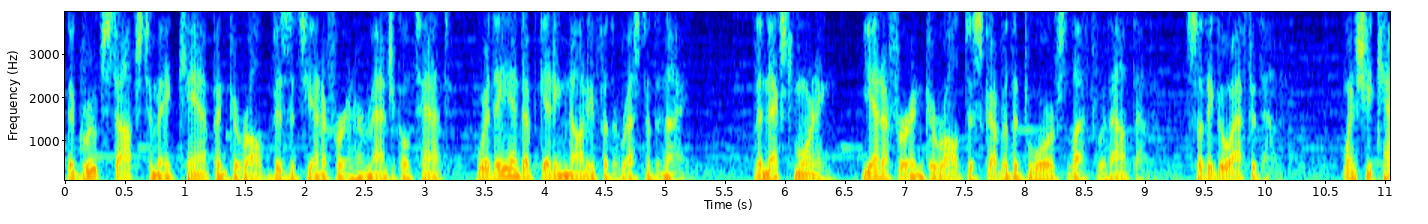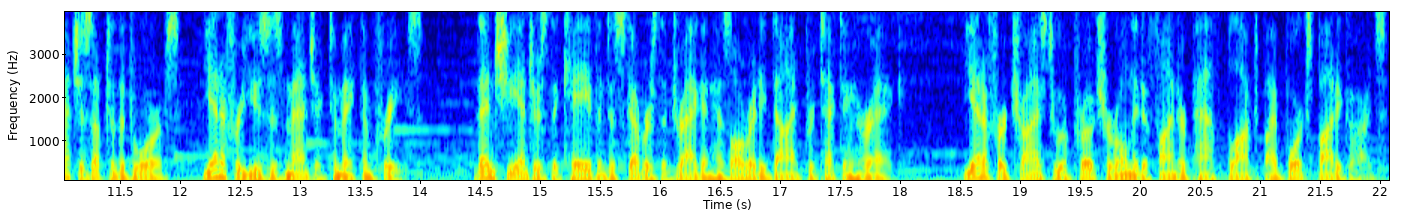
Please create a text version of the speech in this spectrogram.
the group stops to make camp and Geralt visits Yennefer in her magical tent, where they end up getting naughty for the rest of the night. The next morning, Yennefer and Geralt discover the dwarves left without them, so they go after them. When she catches up to the dwarves, Yennefer uses magic to make them freeze. Then she enters the cave and discovers the dragon has already died protecting her egg. Yennefer tries to approach her only to find her path blocked by Borch's bodyguards,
